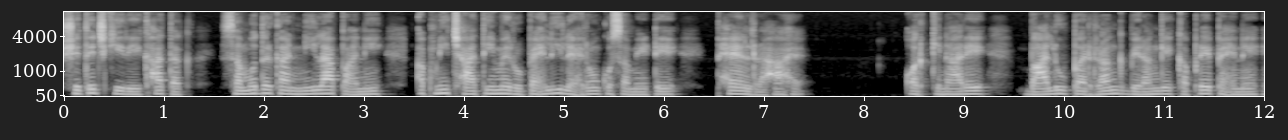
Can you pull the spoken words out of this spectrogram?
क्षितिज की रेखा तक समुद्र का नीला पानी अपनी छाती में रुपहली लहरों को समेटे फैल रहा है और किनारे बालू पर रंग बिरंगे कपड़े पहने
